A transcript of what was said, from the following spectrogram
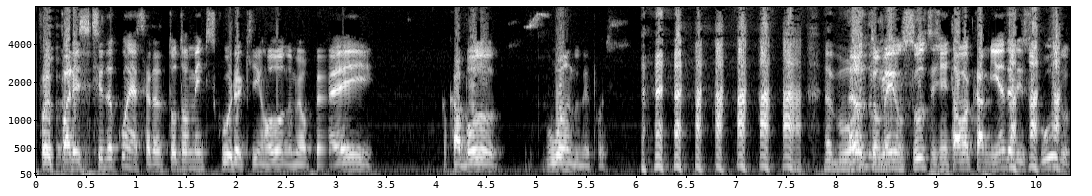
Foi parecida com essa, era totalmente escura que enrolou no meu pé e acabou voando depois. eu tomei um susto, a gente tava caminhando, era escuro,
